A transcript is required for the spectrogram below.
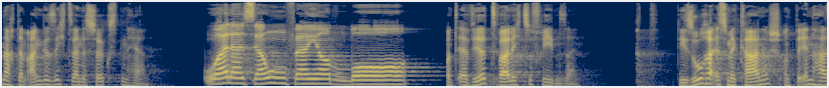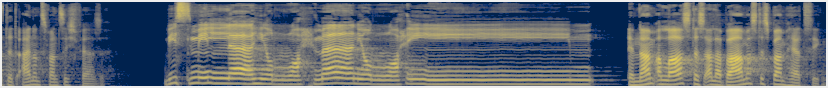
nach dem Angesicht seines höchsten Herrn. Und er wird wahrlich zufrieden sein. Die Sura ist mekanisch und beinhaltet 21 Verse. Im Namen Allahs des Alabamas des Barmherzigen.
